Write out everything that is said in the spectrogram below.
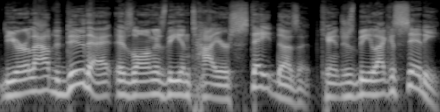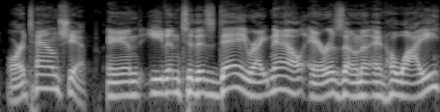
you're allowed to do that as long as the entire state does it. Can't just be like a city or a township. And even to this day, right now, Arizona and Hawaii,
